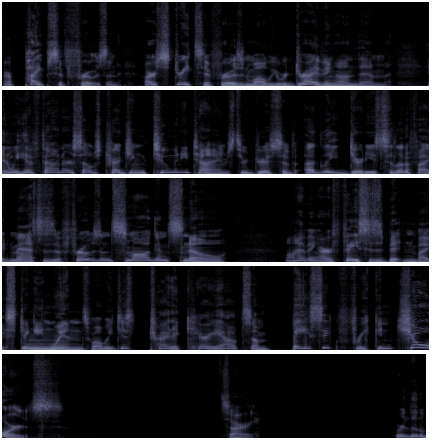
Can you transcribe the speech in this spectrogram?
Our pipes have frozen, our streets have frozen while we were driving on them, and we have found ourselves trudging too many times through drifts of ugly, dirty, solidified masses of frozen smog and snow, while having our faces bitten by stinging winds while we just try to carry out some basic freaking chores. Sorry. We're a little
